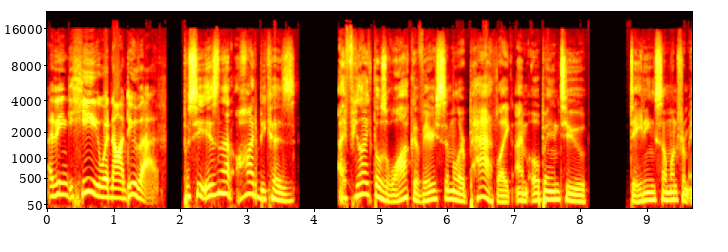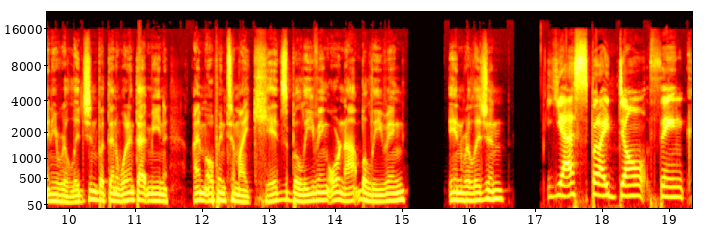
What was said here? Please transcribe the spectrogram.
I think he would not do that. But see, isn't that odd because I feel like those walk a very similar path. Like I'm open to dating someone from any religion, but then wouldn't that mean I'm open to my kids believing or not believing in religion? Yes, but I don't think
